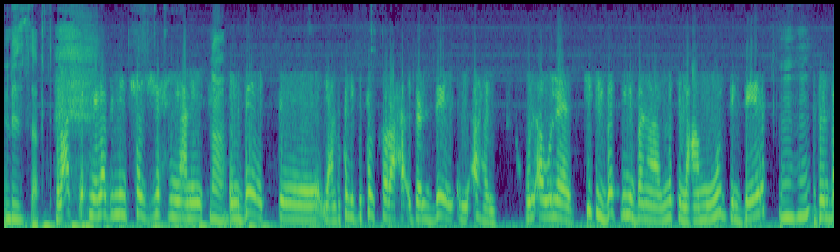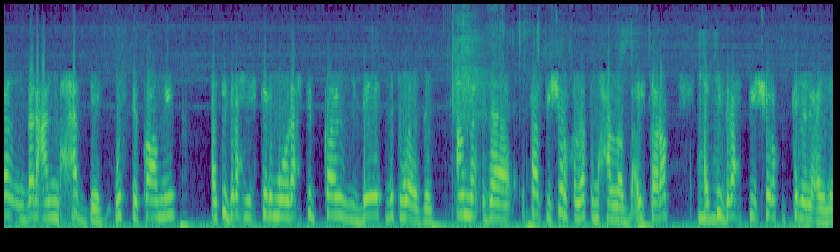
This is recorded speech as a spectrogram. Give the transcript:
بالضبط. بالعكس إحنا لازم نشجعهم يعني. نعم. البيت آه، يعني بقول لك بكل صراحة إذا البيت الأهل والأولاد. كيف البيت بنبنى مثل عمود بالبيت مهم. إذا بنبنى على المحبه واستقامة أكيد راح يحترموا راح تبقى البيت متوازن. أما إذا صار في شرخ لا سمح الله بأي طرف أكيد راح في شرخ بكل العيله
